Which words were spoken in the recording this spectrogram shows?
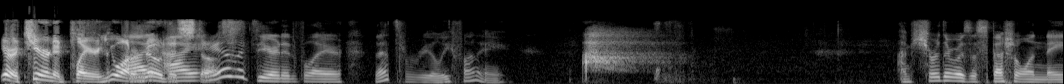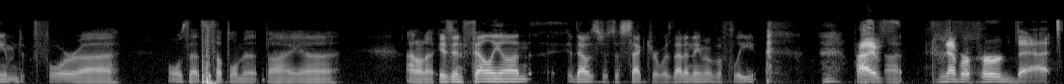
You're a Tyranid player. You ought to I, know this I stuff. I am a Tyranid player. That's really funny. I'm sure there was a special one named for uh, what was that supplement by uh, I don't know. Is Infelion? That was just a sector. Was that a name of a fleet? I've not. never heard that.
